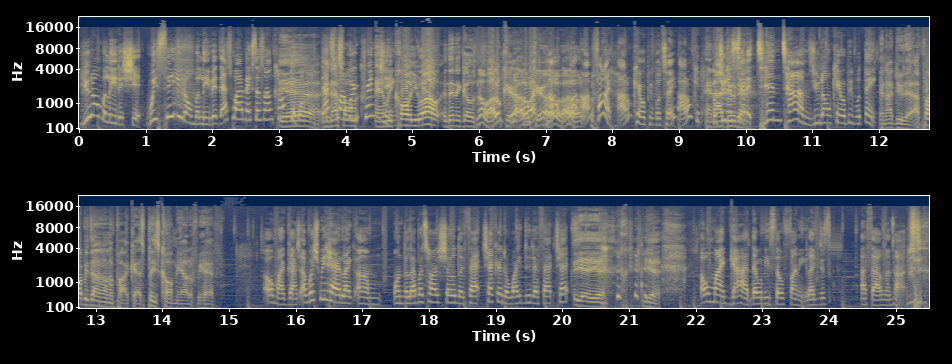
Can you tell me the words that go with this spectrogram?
You don't believe this shit. We see you don't believe it. That's why it makes us uncomfortable. Yeah, That's, and why, we're cringing. And we call you out, and then it goes, "No, I don't care. I don't what? care. No, I don't- I well, don't." I'm fine. I don't care what people say. I don't care. And but I you just said it ten times. You don't care what people think. And I do that. I've probably done it on a podcast. Please call me out if we have. Oh my gosh! I wish we had like um on the Levitar show the fact checker, the white dude that fact checks. Yeah, yeah, yeah. Oh my god, that would be so funny. Like just a thousand times.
